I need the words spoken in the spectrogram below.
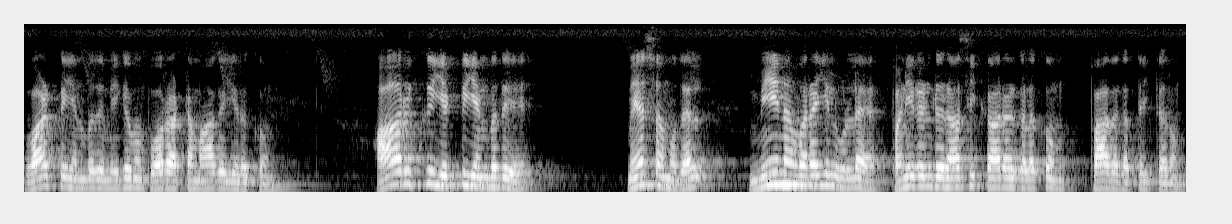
வாழ்க்கை என்பது மிகவும் போராட்டமாக இருக்கும். ஆறுக்கு எட்டு என்பது மேச முதல் மீன வரையில் உள்ள பனிரெண்டு ராசிக்காரர்களுக்கும் பாதகத்தை தரும்.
